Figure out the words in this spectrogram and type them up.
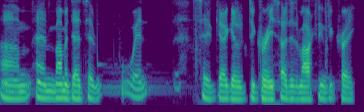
um, and mum and dad said went said go get a degree, so I did a marketing degree,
